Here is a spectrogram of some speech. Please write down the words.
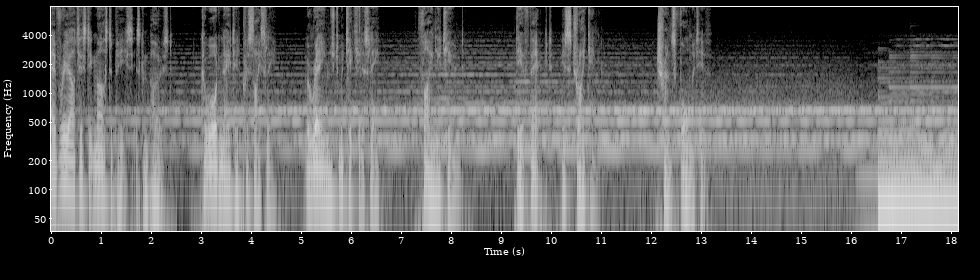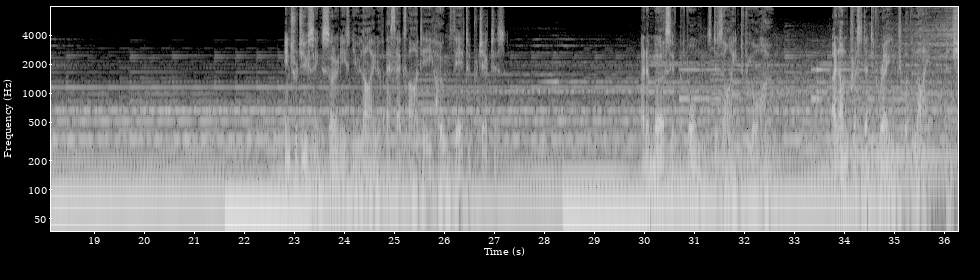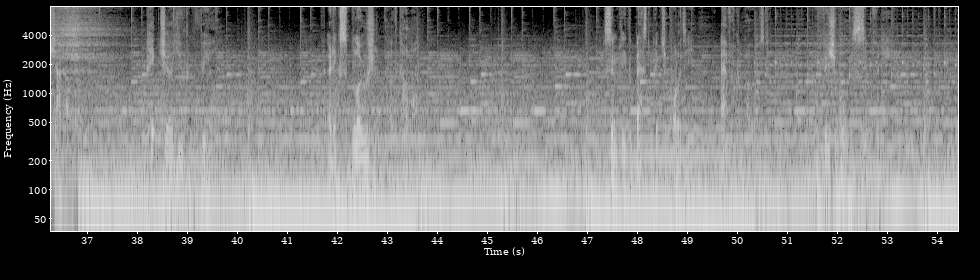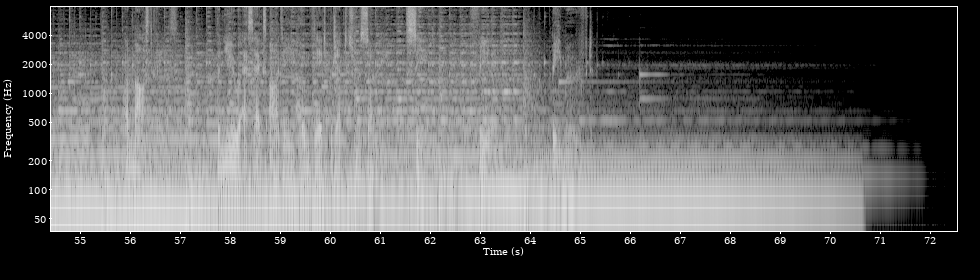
Every artistic masterpiece is composed, coordinated precisely, arranged meticulously, finely tuned. The effect is striking, transformative. Introducing Sony's new line of SXRD home theatre projectors. An immersive performance designed for your home. An unprecedented range of light and shadow. Picture you can feel. An explosion of colour. Simply the best picture quality ever composed. A visual symphony. A masterpiece. The new SXRD home theatre projectors from Sony. See it. Feel it. Be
